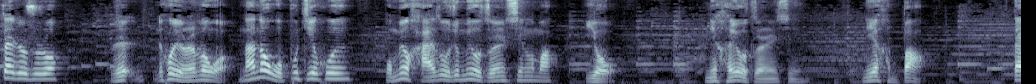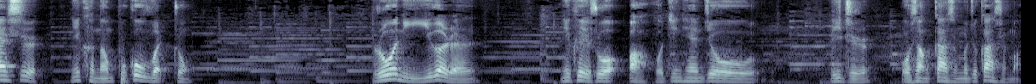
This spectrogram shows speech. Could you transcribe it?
再就是说，人会有人问我：难道我不结婚，我没有孩子，我就没有责任心了吗？有，你很有责任心，你也很棒，但是你可能不够稳重。如果你一个人，你可以说啊，我今天就离职，我想干什么就干什么，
